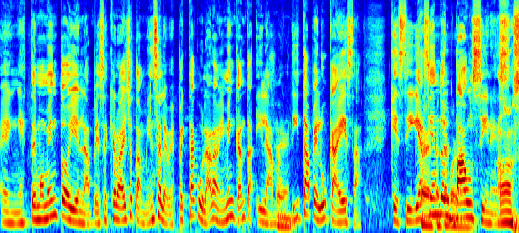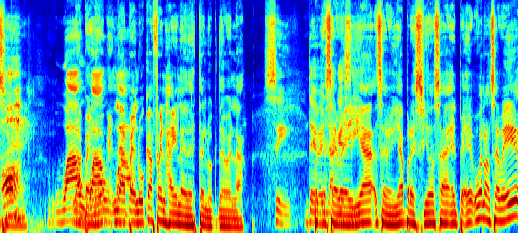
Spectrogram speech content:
en este momento y en las veces que lo ha hecho, también se le ve espectacular. A mí me encanta. Y la Sí. maldita peluca esa, que sigue Se haciendo el bounciness. Oh, sí. Oh, la, wow, peluca, wow, la peluca fue el highlight de este look, de verdad. Sí, de Porque verdad se que sí. veía, se veía preciosa. El bueno, se ve,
